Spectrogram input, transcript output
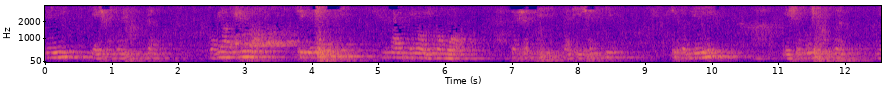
灵也是无常的。我们要知道，这个身心应该没有一个我在生气，在提身心。这个灵啊也是无常的，也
